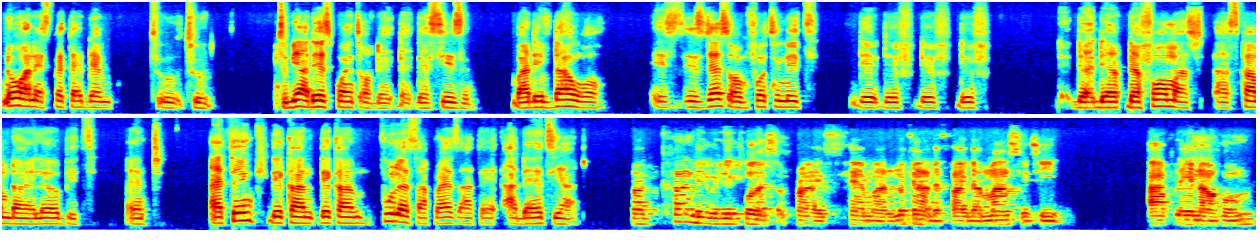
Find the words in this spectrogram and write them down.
No one expected them to to to be at this point of the, the, the season, but they've done well. It's it's just unfortunate they they've they've they've the the, the form has, has come down a little bit, and I think they can they can pull a surprise at the at the Etihad. But can they really pull a surprise, Herman? Looking at the fact that Man City are playing at home,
